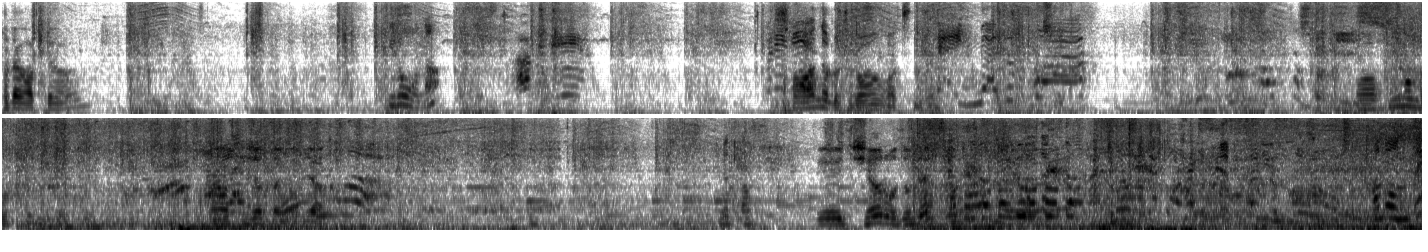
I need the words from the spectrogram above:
바다 갑시다. 뒤로 오나? 성 안으로 들어간 것 같은데. 와, 홈런 못 치는데. 아, 뒤졌다, 이거. 야. 됐다. 얘 지하로 오던데? 안 오는데?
